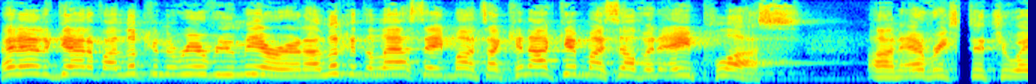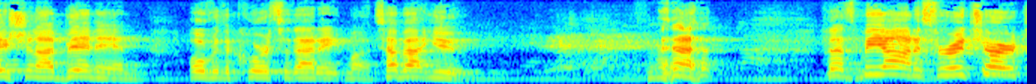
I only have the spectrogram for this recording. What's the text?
And then again, if I look in the rearview mirror and I look at the last eight months, I cannot give myself an A plus on every situation I've been in over the course of that eight months. How about you? Let's be honest, we're a church.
